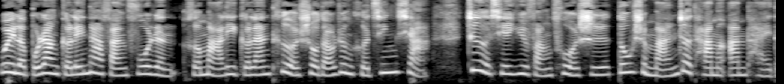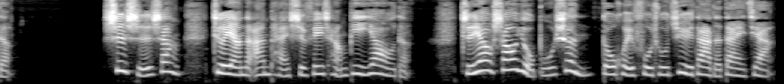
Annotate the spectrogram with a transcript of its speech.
为了不让格雷纳凡夫人和玛丽格兰特受到任何惊吓，这些预防措施都是瞒着他们安排的。事实上，这样的安排是非常必要的。只要稍有不慎，都会付出巨大的代价。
